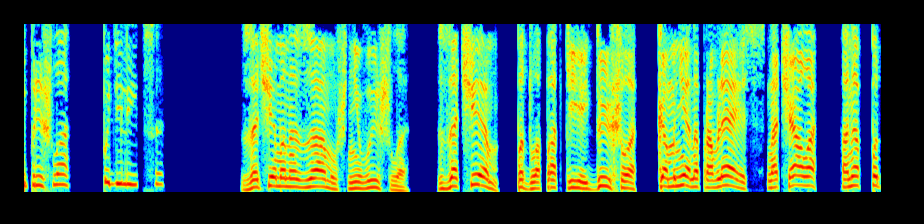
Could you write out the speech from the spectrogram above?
и пришла поделиться. Зачем она замуж не вышла? Зачем под лопатки ей дышло? Ко мне направляясь сначала, она под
